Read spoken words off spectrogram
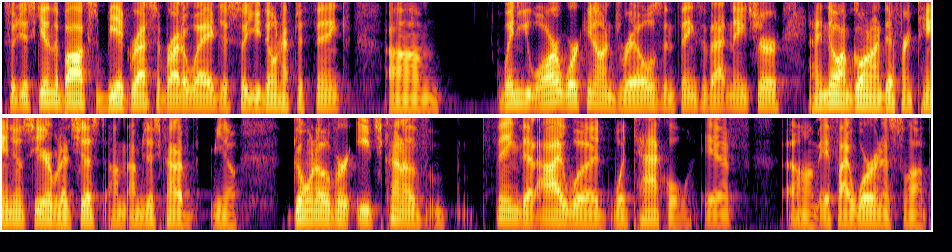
So just get in the box, be aggressive right away, just so you don't have to think. Um, when you are working on drills and things of that nature, I know I'm going on different tangents here, but it's just I'm I'm just kind of you know going over each kind of thing that I would would tackle if um, if I were in a slump.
